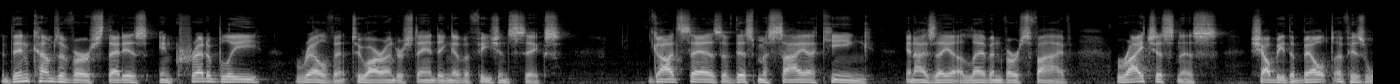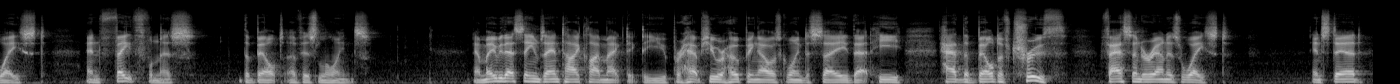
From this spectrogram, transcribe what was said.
Then comes a verse that is incredibly relevant to our understanding of Ephesians 6. God says of this Messiah King, in Isaiah 11, verse 5 Righteousness shall be the belt of his waist, and faithfulness the belt of his loins. Now, maybe that seems anticlimactic to you. Perhaps you were hoping I was going to say that he had the belt of truth fastened around his waist. Instead,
